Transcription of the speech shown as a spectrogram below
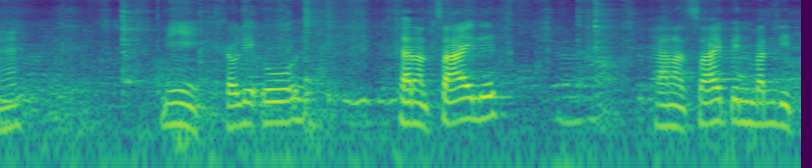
นะนี่เขาเรียกโอ้ยถนัดซ้ายหรือถนัดซ้ายเป็นบัณฑิต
